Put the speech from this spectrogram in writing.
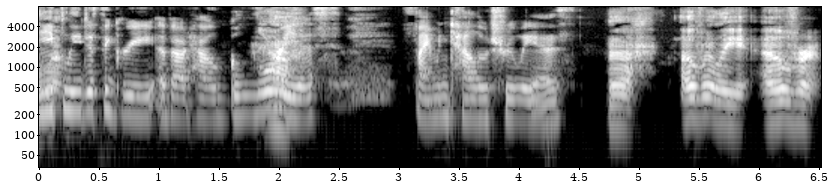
deeply disagree about how glorious Simon Callow truly is. Ugh, overly over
